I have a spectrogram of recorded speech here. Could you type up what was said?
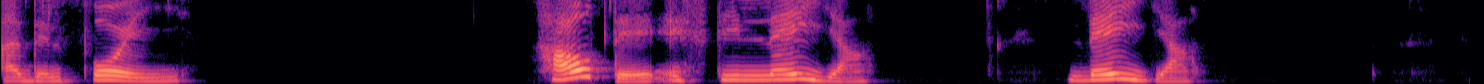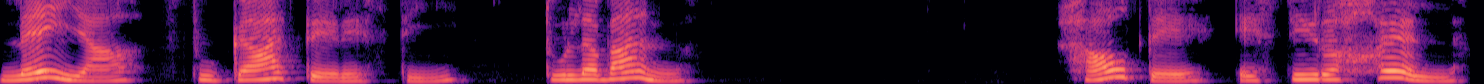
Adelfoi. Haute esti Leia. Leia. Leia thugater esti tu Laban. Haute esti Rachel.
